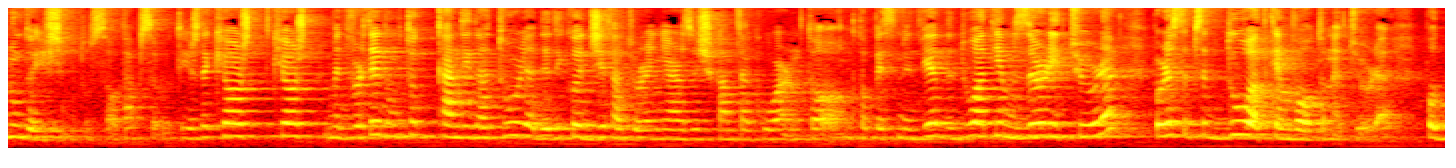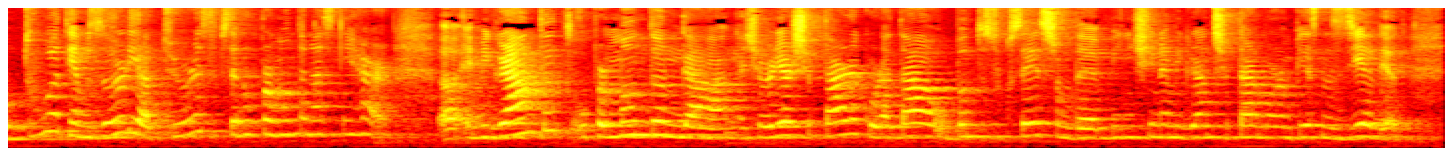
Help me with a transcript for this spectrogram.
nuk do ishim këtu sot absolutisht. Dhe kjo është kjo është me të vërtetë unë këtë kandidaturë ja dedikoj të gjithë atyre njerëzve që kam takuar në këto në këto 15 vjet dhe dua të jem zëri i tyre, por jo sepse dua të kem votën e tyre, po dua të jem zëri i atyre sepse nuk përmenden asnjëherë. Emigrantët u përmendën nga nga qeveria shqiptare kur ata u bënë të suksesshëm dhe mbi 100 emigrantë shqiptarë morën pjesë në zgjedhjet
